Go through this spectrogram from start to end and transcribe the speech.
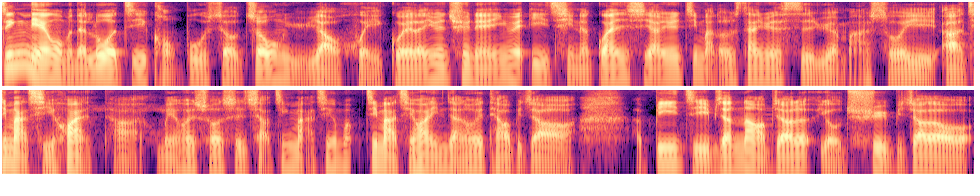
今年我们的洛基恐怖秀终于要回归了，因为去年因为疫情的关系啊，因为金马都是三月四月嘛，所以啊、呃，金马奇幻啊，我们也会说是小金马金金马奇幻影展都会挑比较 B 级、比较闹、比较有趣、比较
